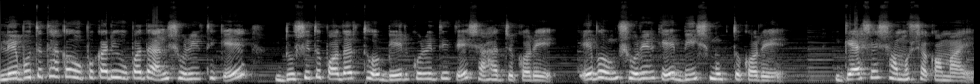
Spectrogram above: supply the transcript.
লেবুতে থাকা উপকারী উপাদান শরীর থেকে দূষিত পদার্থ বের করে দিতে সাহায্য করে এবং শরীরকে বিষমুক্ত করে। গ্যাসের সমস্যা কমায়।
